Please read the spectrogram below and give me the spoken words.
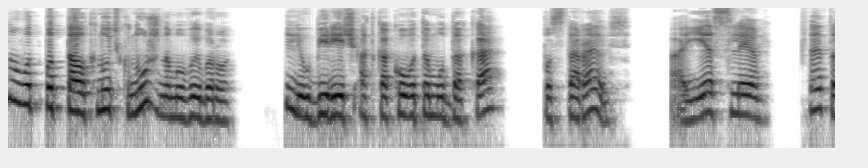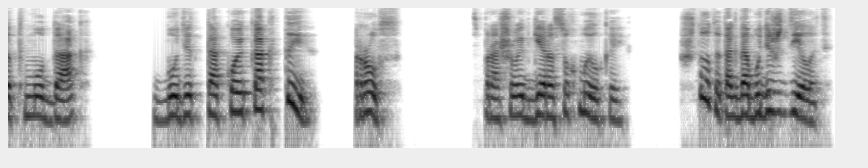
но вот подтолкнуть к нужному выбору или уберечь от какого-то мудака постараюсь. А если этот мудак будет такой, как ты, Рус?» — спрашивает Гера с ухмылкой. «Что ты тогда будешь делать?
